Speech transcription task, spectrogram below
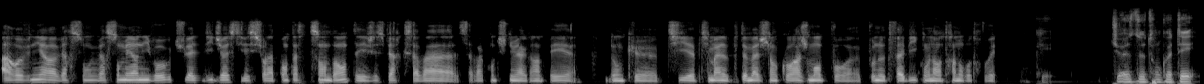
à revenir vers son, vers son meilleur niveau. Tu l'as dit, Just, il est sur la pente ascendante et j'espère que ça va, ça va continuer à grimper. Donc, euh, petit, petit mal de match d'encouragement pour, euh, pour notre Fabi qu'on est en train de retrouver. Ok. Just de ton côté?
